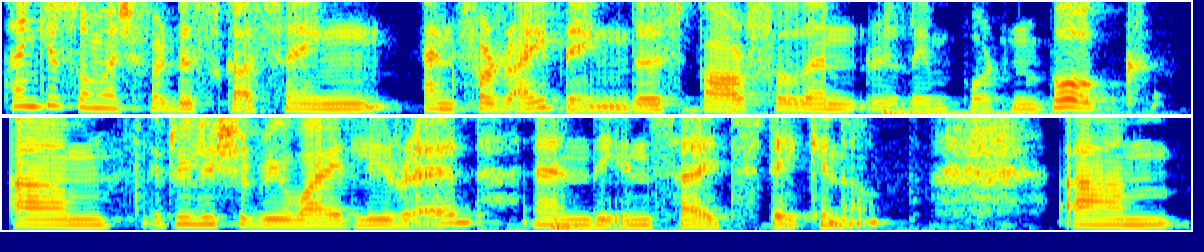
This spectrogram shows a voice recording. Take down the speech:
Thank you so much for discussing and for writing this powerful and really important book. Um, it really should be widely read and the insights taken up. Um,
